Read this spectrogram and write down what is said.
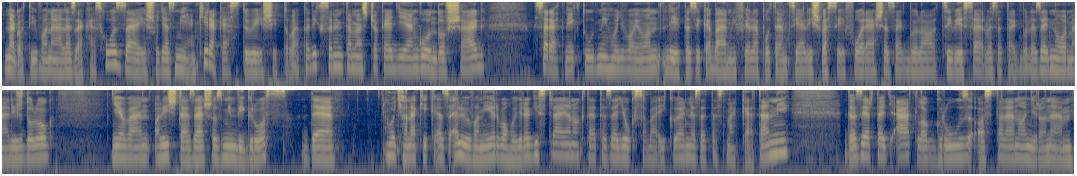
negatívan áll ezekhez hozzá, és hogy ez milyen kirekesztő, és itt tovább. Pedig szerintem ez csak egy ilyen gondosság, Szeretnék tudni, hogy vajon létezik-e bármiféle potenciális veszélyforrás ezekből a civil szervezetekből. Ez egy normális dolog. Nyilván a listázás az mindig rossz, de hogyha nekik ez elő van írva, hogy regisztráljanak, tehát ez egy jogszabályi környezet, ezt meg kell tenni, de azért egy átlag grúz az talán annyira nem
